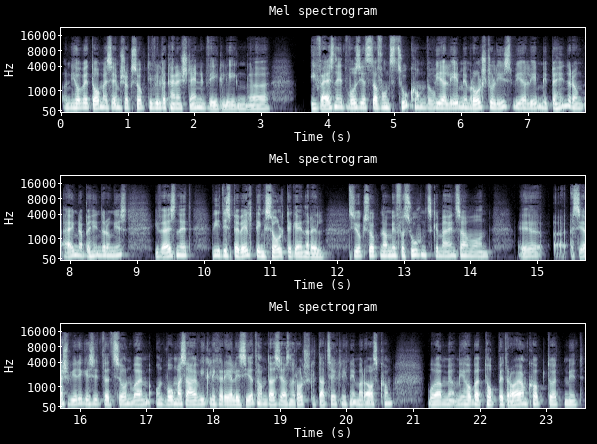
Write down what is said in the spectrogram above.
Und ich habe damals eben schon gesagt, ich will da keinen Stein in den Weg legen. Äh, ich weiß nicht, was jetzt auf uns zukommt, wie ein Leben im Rollstuhl ist, wie ein Leben mit Behinderung, eigener Behinderung ist. Ich weiß nicht, wie ich das bewältigen sollte generell. Sie hat gesagt, na, wir versuchen es gemeinsam und äh, eine sehr schwierige Situation war und wo wir es auch wirklich realisiert haben, dass ich aus dem Rollstuhl tatsächlich nicht mehr rauskomme. War, ich habe eine Top-Betreuung gehabt dort mit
